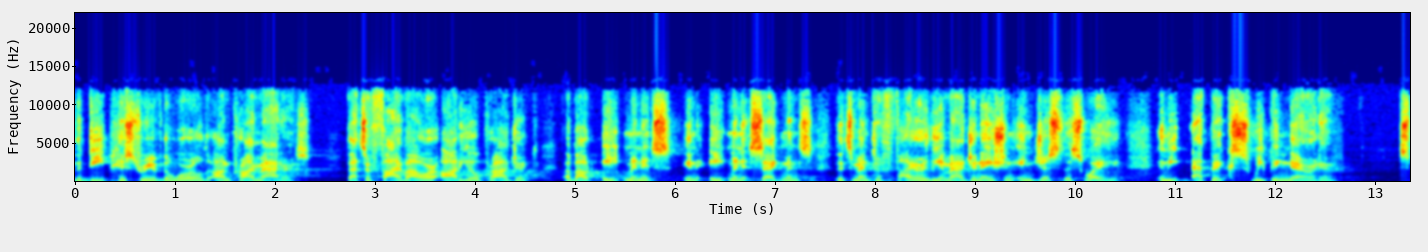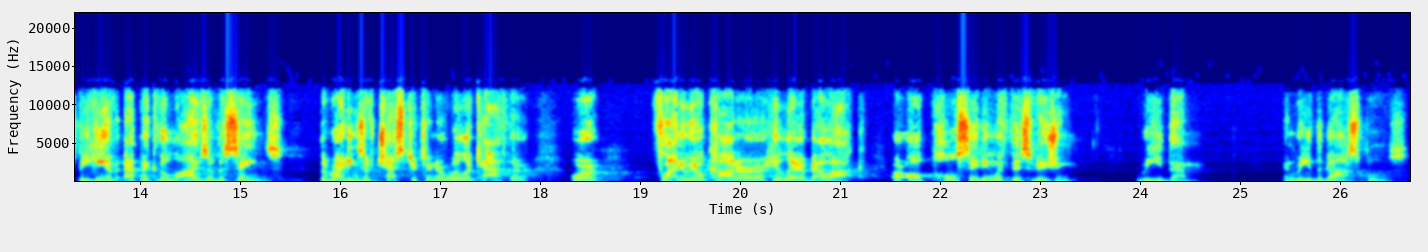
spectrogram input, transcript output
The Deep History of the World on Prime Matters. That's a five hour audio project, about eight minutes in eight minute segments that's meant to fire the imagination in just this way, in the epic sweeping narrative. Speaking of epic, the lives of the saints, the writings of Chesterton or Willa Cather or Flannery O'Connor or Hilaire Belloc are all pulsating with this vision. Read them and read the gospels,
